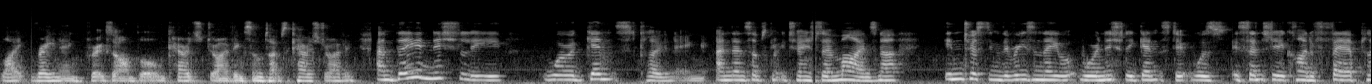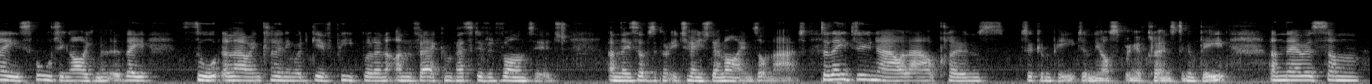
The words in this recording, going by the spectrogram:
like reining, for example, carriage driving, some types of carriage driving. And they initially were against cloning and then subsequently changed their minds. Now, interesting, the reason they were initially against it was essentially a kind of fair play sporting argument that they thought allowing cloning would give people an unfair competitive advantage. And they subsequently changed their minds on that. So they do now allow clones to compete and the offspring of clones to compete. And there is some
